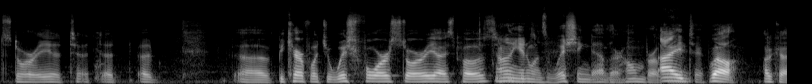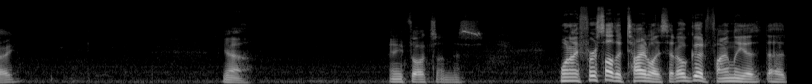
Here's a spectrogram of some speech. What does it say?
story, a, a, a, a be careful what you wish for story, I suppose. I don't think anyone's wishing to have their home broken I into. well, okay. Yeah. Any thoughts on this? When I first saw the title, I said, "Oh, good! Finally, a, a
